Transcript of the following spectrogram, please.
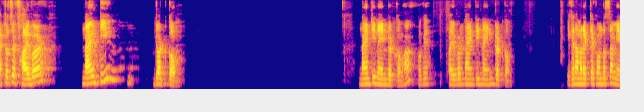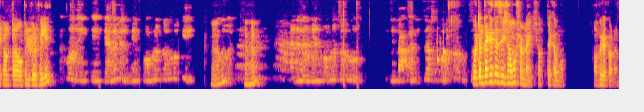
একটা হচ্ছে Fiverr ninety dot com ninety nine dot com হ্যাঁ? Okay Fiverr ninety nine dot com এখানে আমার একটা অ্যাকাউন্ট আছে, আমি অ্যাকাউন্টটা ওপেন করে ফেলি। হুম হুম হুম। ওইটা দেখাইতেছি, সমস্যা নাই, সব দেখাবো। অপেক্ষা করেন।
